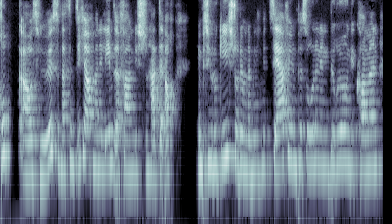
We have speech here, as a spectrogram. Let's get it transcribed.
Druck auslöst. Und das sind sicher auch meine Lebenserfahrungen, die ich schon hatte, auch im Psychologiestudium. Da bin ich mit sehr vielen Personen in Berührung gekommen,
